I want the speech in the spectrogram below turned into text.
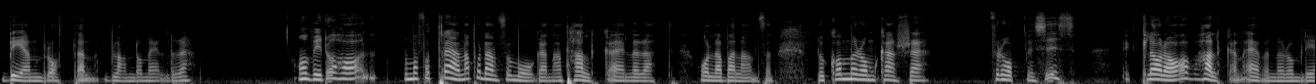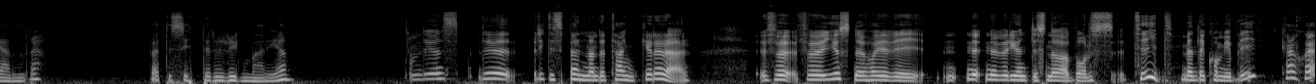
benbrotten bland de äldre. Om vi då har, om man får träna på den förmågan att halka eller att hålla balansen, då kommer de kanske förhoppningsvis klara av halkan även när de blir äldre. För att det sitter i ryggmärgen. Det är en, det är en riktigt spännande tanke det där. För, för just nu har ju vi, nu, nu är det ju inte snöbollstid, men det kommer ju bli kanske.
